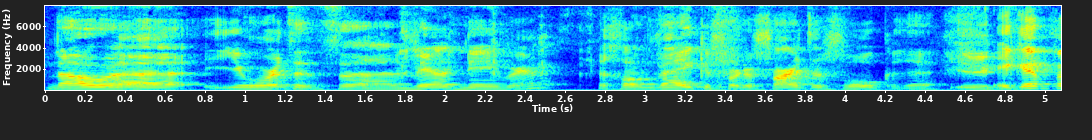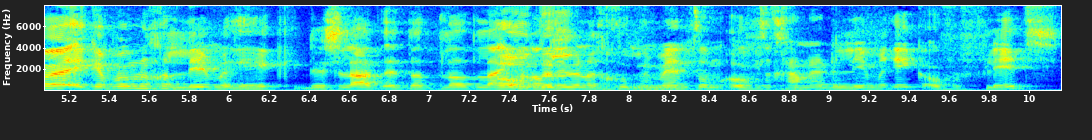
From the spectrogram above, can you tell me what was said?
Nou, je hoort het, werknemer. Gewoon wijken voor de vaart der volkeren. Ik heb, ik heb ook nog een limerick. Dus laat, dat, dat lijkt Oh, me dan de- nu wel een goed moment om over te gaan naar de limerick over flits.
